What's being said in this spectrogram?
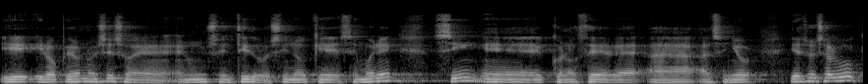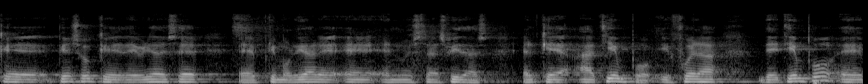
y, lo peor no es eso en, un sentido, sino que se mueren sin eh, conocer eh, al Señor. Y eso es algo que pienso que debería de ser primordial en nuestras vidas, el que a tiempo y fuera de tiempo eh,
